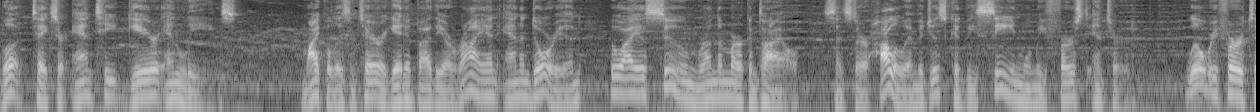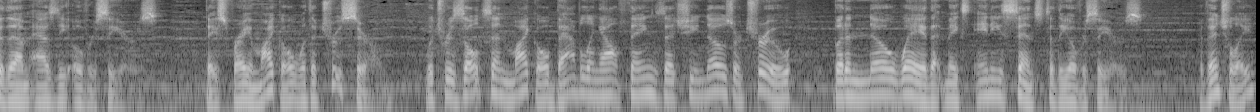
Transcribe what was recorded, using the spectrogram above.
Book takes her antique gear and leaves. Michael is interrogated by the Orion and Andorian, who I assume run the Mercantile, since their hollow images could be seen when we first entered. We'll refer to them as the Overseers. They spray Michael with a truth serum, which results in Michael babbling out things that she knows are true, but in no way that makes any sense to the Overseers. Eventually,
